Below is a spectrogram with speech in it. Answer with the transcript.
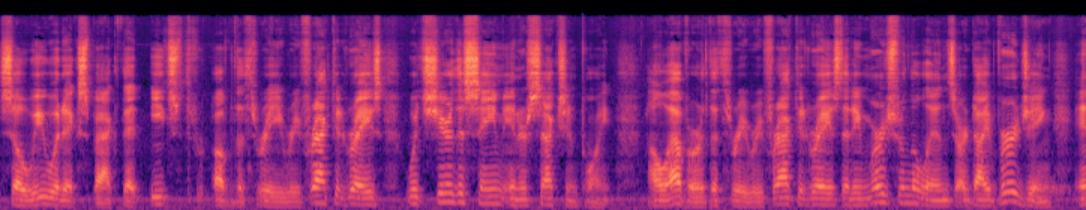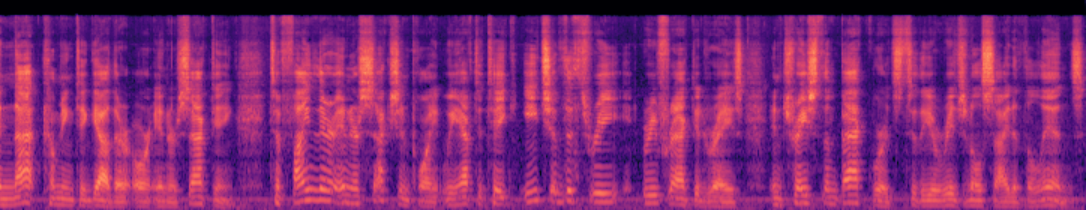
So we would expect that each th of the three refracted rays would share the same intersection point. However, the three refracted rays that emerge from the lens are diverging and not coming together or intersecting. To find their intersection point, we have to take each of the three refracted rays and trace them backwards to the original side of the lens.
